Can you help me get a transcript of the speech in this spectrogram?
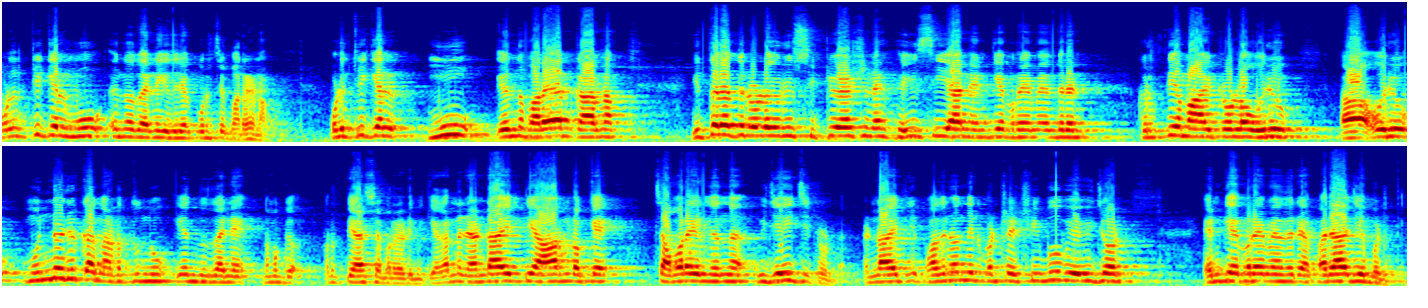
പൊളിറ്റിക്കൽ മൂവ് എന്ന് തന്നെ ഇതിനെക്കുറിച്ച് പറയണം. പൊളിറ്റിക്കൽ മൂവ് എന്ന് പറയാൻ കാരണം ഇത്തരത്തിലുള്ള ഒരു സിറ്റുവേഷനെ ഫേസ് ചെയ്യാൻ എൻ കെ പ്രേമേന്ദ്രൻ കൃത്യമായിട്ടുള്ള ഒരു ഒരു മുന്നൊരുക്കം നടത്തുന്നു എന്ന് തന്നെ നമുക്ക് പ്രത്യാശ പ്രകടിപ്പിക്കാം. കാരണം രണ്ടായിരത്തി ആറിലൊക്കെ ചവറയിൽ നിന്ന് വിജയിച്ചിട്ടുണ്ട്. രണ്ടായിരത്തി പതിനൊന്നിൽ പക്ഷേ ഷിബു ബേബി ജോൺ എൻ കെ പ്രേമേന്ദ്രനെ പരാജയപ്പെടുത്തി.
